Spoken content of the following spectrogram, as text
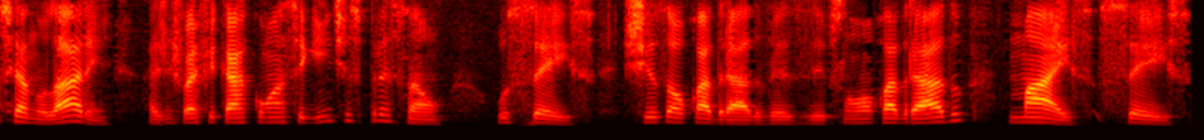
se anularem, a gente vai ficar com a seguinte expressão, o 6 x ao quadrado vezes y ao quadrado mais 6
